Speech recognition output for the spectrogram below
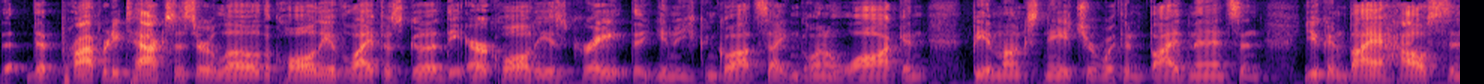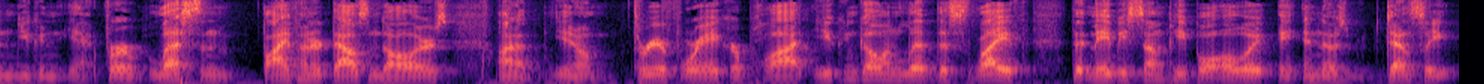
the, the property taxes are low, the quality of life is good, the air quality is great. That you know you can go outside and go on a walk and be amongst nature within five minutes, and you can buy a house and you can for less than five hundred thousand dollars on a you know three or four acre plot. You can go and live this life that maybe some people always in those densely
